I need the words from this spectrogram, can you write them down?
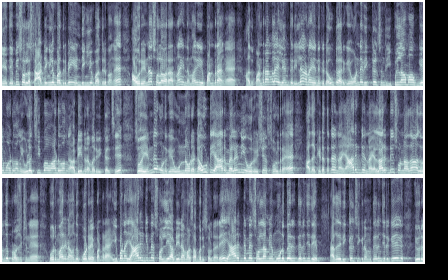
நேற்று எபிசோட ஸ்டார்டிங்லையும் பார்த்துருப்பேன் எண்டிங்லையும் பார்த்துருப்பாங்க. அவர் என்ன சொல்ல வர்றாருன்னா இந்த மாதிரி பண்ணுறாங்க அது பண்ணுறாங்களா இல்லைன்னு தெரியல ஆனால் எனக்கு டவுட்டாக இருக்குது உடனே விக்கல்ஸ் வந்து இப்படி இல்லாமல் கேம் ஆடுவாங்க? இவ்வளோ சீப்பாக ஆடுவாங்க? அப்படின்ற அப்படின்ற மாதிரி விக்கல்ஸ் ஸோ என்ன உனக்கு உன்னோட டவுட் யார் மேலே நீ ஒரு விஷயம் சொல்கிற அதை கிட்டத்தட்ட நான் யாருக்கிட்டையும் நான் எல்லாருக்கிட்டையும் சொன்னால் தான் அது வந்து ப்ரொஜெக்ஷனு ஒரு மாதிரி நான் வந்து போர்ட்ரே பண்ணுறேன் இப்போ நான் யாருக்கிட்டையுமே சொல்லி அப்படின்னு நம்ம சபரி சொல்கிறாரு யாருக்கிட்டையுமே சொல்லாமே மூணு பேருக்கு தெரிஞ்சுது. அதாவது விக்கல் சீக்கிரம் தெரிஞ்சிருக்கு. இவர்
